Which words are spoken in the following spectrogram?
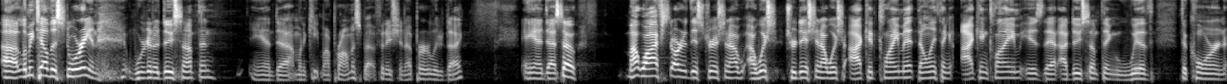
Uh, let me tell this story and we're going to do something and uh, I'm going to keep my promise about finishing up early today. And uh, so my wife started this tradition. I, I, wish tradition. I wish I could claim it. The only thing I can claim is that I do something with the corn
